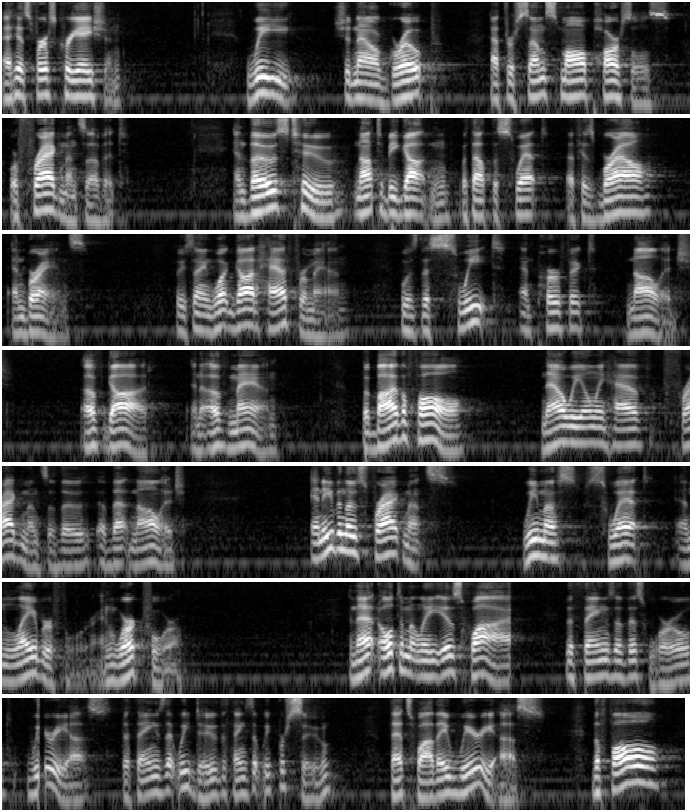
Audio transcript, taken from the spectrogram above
at his first creation, we should now grope after some small parcels or fragments of it, and those too not to be gotten without the sweat of his brow and brains. So he's saying what God had for man was the sweet and perfect knowledge of God and of man. But by the fall, now we only have fragments of, those, of that knowledge. And even those fragments, we must sweat and labor for and work for. And that ultimately is why the things of this world weary us. The things that we do, the things that we pursue, that's why they weary us. The fall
